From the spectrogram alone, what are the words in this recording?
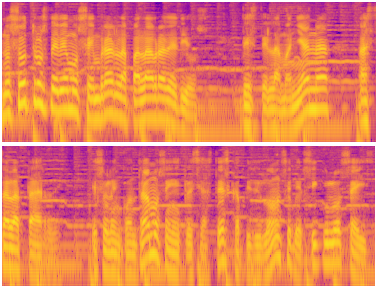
Nosotros debemos sembrar la palabra de Dios desde la mañana hasta la tarde. Eso lo encontramos en Eclesiastés capítulo 11, versículo 6.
